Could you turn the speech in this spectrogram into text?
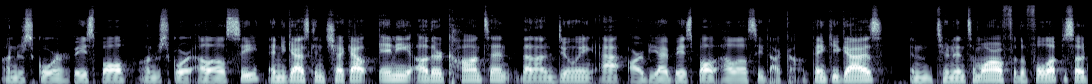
underscore baseball underscore LLC. And you guys can check out any other content that I'm doing at RBIBaseballLLC.com. Thank you guys and tune in tomorrow for the full episode.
